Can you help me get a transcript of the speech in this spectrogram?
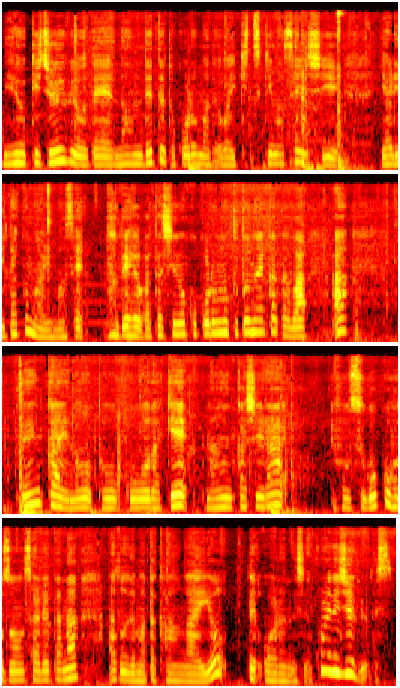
寝起き10秒でなんでってところまでは行き着きませんしやりたくもありません。ので私の心の整え方はあ前回の投稿だけ何かしらすごく保存されたな後でまた考えようで終わるんですよ。これで10秒です。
